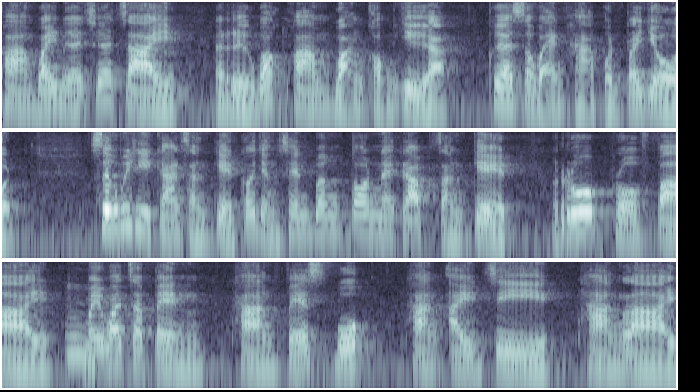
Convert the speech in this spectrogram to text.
ความไว้เนื้อเชื่อใจ หรือว่าความหวังของเหยื่อ เพื่อแสวงหาผลประโยชน์ ซึ่งวิธีการสังเกตก็อย่างเช่นเบื้องต้นนะครับ สังเกตรูปโปรไฟล์ไม่ว่าจะเป็นทาง Facebook ทาง IG ทาง Line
